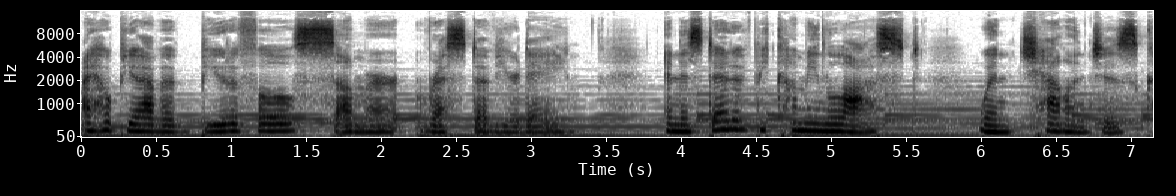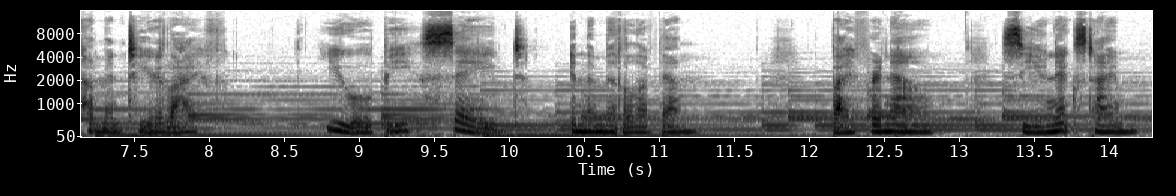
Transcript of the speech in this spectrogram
I hope you have a beautiful summer rest of your day. And instead of becoming lost when challenges come into your life, you will be saved in the middle of them. Bye for now. See you next time.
